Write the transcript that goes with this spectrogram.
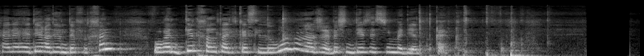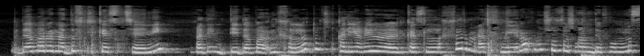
بحال هادي غادي نضيف الخل وغندي نخلط الكاس الأول ونرجع باش ندير تتمه ديال الدقيق. ودابا رانا ضفت الكاس الثاني غادي ندي دابا نخلط وتبقى لي غير الكاس الآخر مع الخميرة ونشوف واش غنضيفو النص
